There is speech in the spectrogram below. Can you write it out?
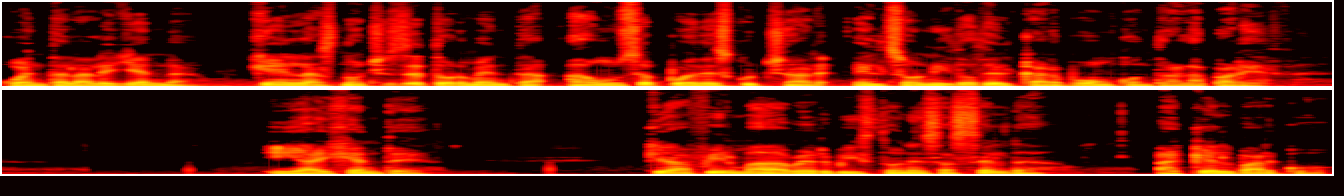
Cuenta la leyenda que en las noches de tormenta aún se puede escuchar el sonido del carbón contra la pared. Y hay gente que afirma haber visto en esa celda aquel barco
